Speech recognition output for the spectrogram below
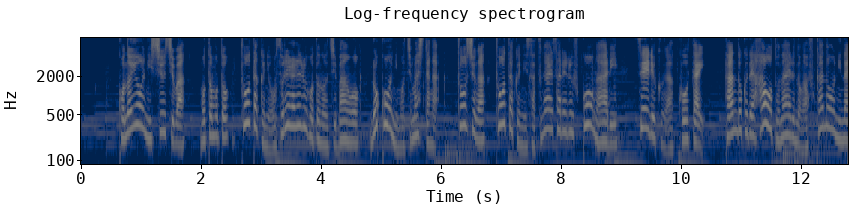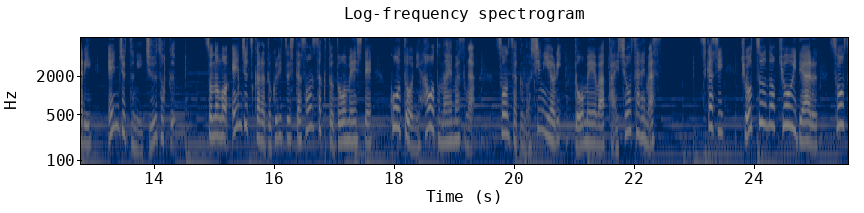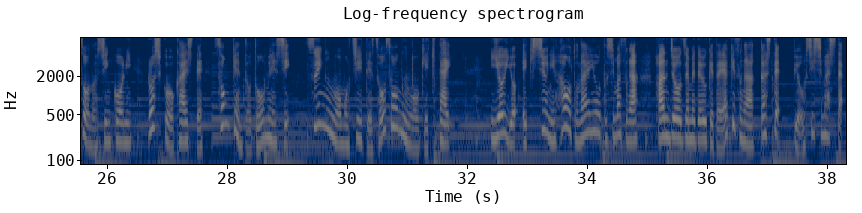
このように周氏はもともと董卓に恐れられるほどの地盤を露光に持ちましたが当主が董卓に殺害される不幸があり勢力が後退。単独で歯を唱えるのが不可能になり演術に従属。その後演術から独立した孫作と同盟して江東に歯を唱えますが孫作の死により同盟は解消されます。しかし共通の脅威である曹操の侵攻にロシクを介して孫権と同盟し水軍を用いて曹操軍を撃退。いよいよ駅州に歯を唱えようとしますが繁盛攻めで受けた焼傷が悪化して病死しました。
